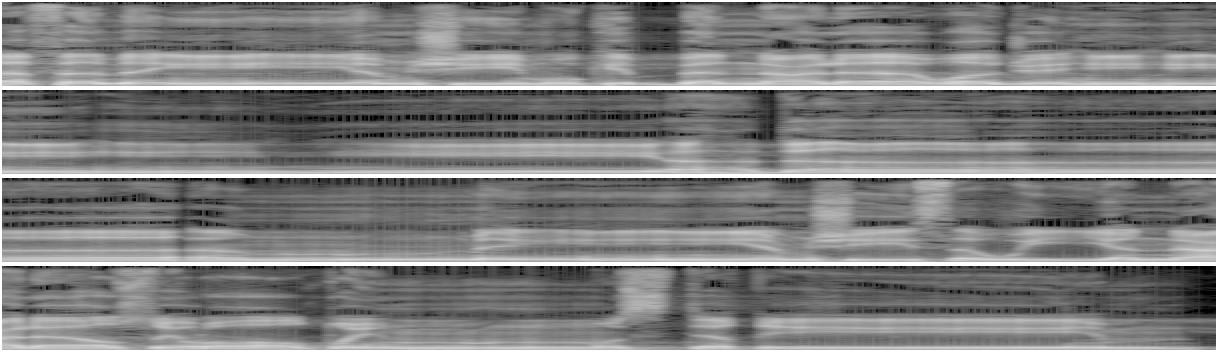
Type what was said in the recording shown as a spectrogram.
أفمن يمشي مكبا على وجهه أهدى امن يمشي سويا على صراط مستقيم.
